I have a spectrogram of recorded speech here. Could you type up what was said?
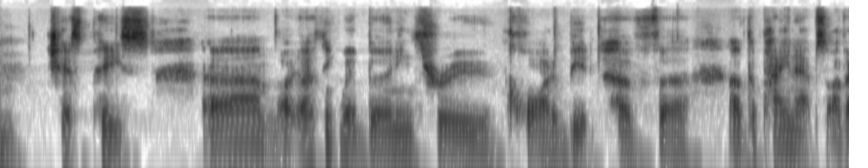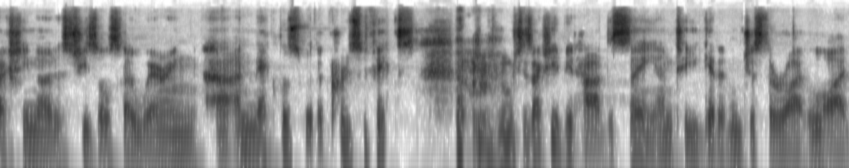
chest piece. Um, I, I, think we're burning through quite a bit of, uh, of the paint apps. I've actually noticed she's also wearing a necklace with a crucifix, which is actually a bit hard to see until you get it in just the right light.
